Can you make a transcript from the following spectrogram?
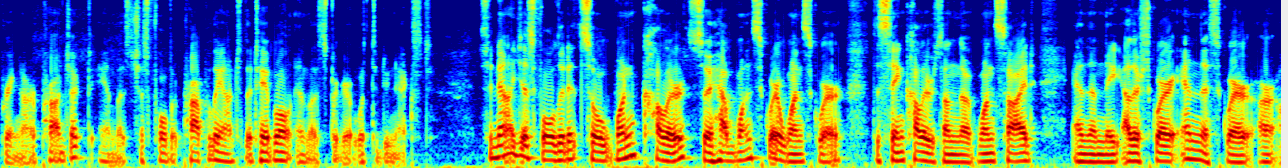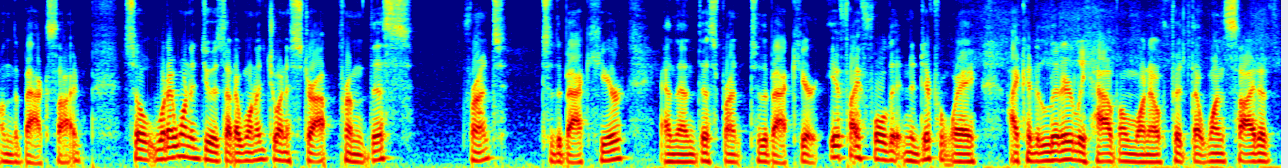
bring our project and let's just fold it properly onto the table and let's figure out what to do next. So now I just folded it so one color so I have one square one square the same colors on the one side and then the other square and this square are on the back side. So what I want to do is that I want to join a strap from this front to the back here and then this front to the back here. If I fold it in a different way I could literally have on one outfit that one side of,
